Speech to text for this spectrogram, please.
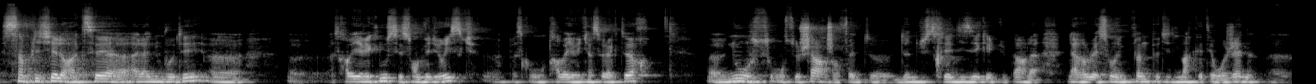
simplifier leur accès à, à la nouveauté. Euh, travailler avec nous, c'est s'enlever du risque, parce qu'on travaille avec un seul acteur. Euh, nous, on, se charge en fait d'industrialiser quelque part la, la, relation avec plein de petites marques hétérogènes. Euh,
